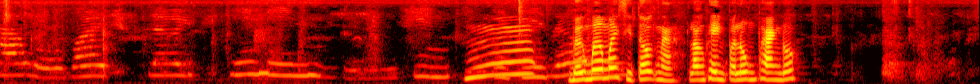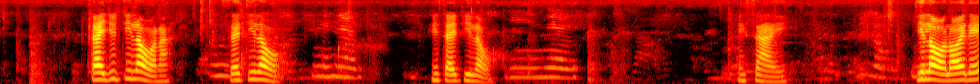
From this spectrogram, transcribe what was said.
เอาไปเลยกินกิน อืม เบิ่งเบิ่งไม่สิตกนะลองเพลงปลาลุงพังดู ได้ยุจิหล่อนะใส่จิหล่อนี่ให้ใส่จิหล่อนี่ให้ใส่จิหล่อร้อยเด้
